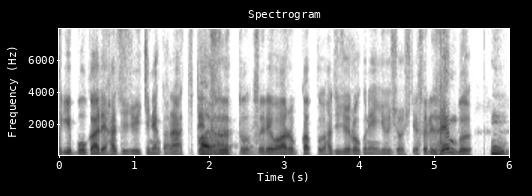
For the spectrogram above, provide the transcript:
次、ボーカーで81年かな、来て、ずーっと、それでワールドカップ86年優勝して、それ全部うん。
